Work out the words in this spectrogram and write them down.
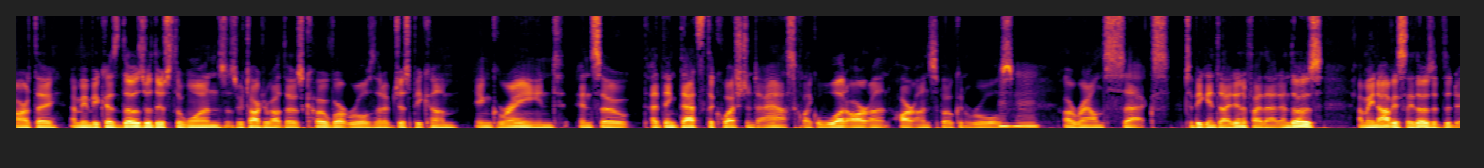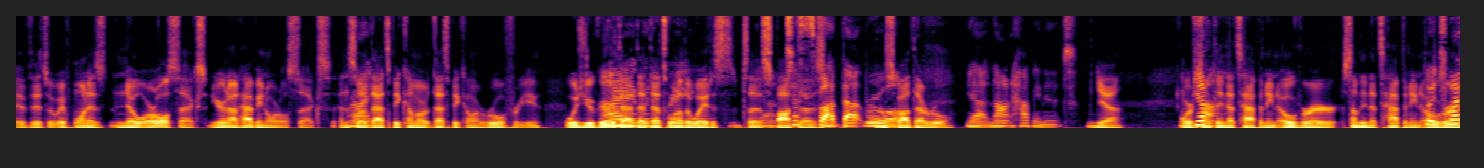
aren't they? I mean, because those are just the ones, as we talked about, those covert rules that have just become ingrained. And so I think that's the question to ask: like, what are un- our unspoken rules mm-hmm. around sex to begin to identify that? And those. I mean, obviously, those if if, it's, if one is no oral sex, you're not having oral sex, and so that's become a, that's become a rule for you. Would you agree with I that? That that's one of the agree. ways to, to Yeah, spot to those, spot that rule. spot that rule. Yeah, not having it. Yeah. Or Yeah. something that's happening over something that's happening But over again. But you might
